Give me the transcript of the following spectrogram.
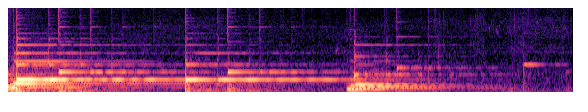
you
